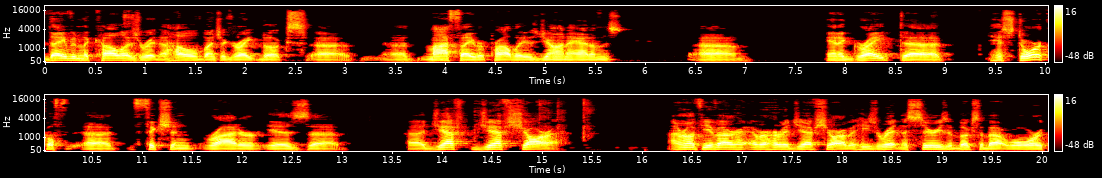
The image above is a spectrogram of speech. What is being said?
David McCullough has written a whole bunch of great books. Uh, uh, my favorite probably is John Adams, um, and a great uh, historical uh, fiction writer is uh, uh, Jeff Jeff Shaara. I don't know if you've ever ever heard of Jeff Shaara, but he's written a series of books about World War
